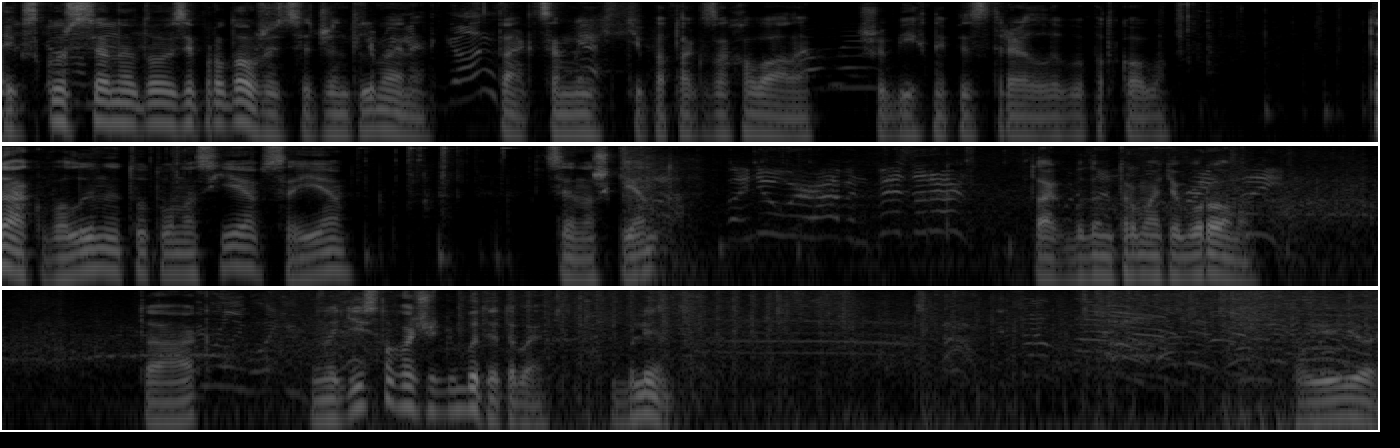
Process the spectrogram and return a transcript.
Екскурсія невдовзі продовжиться, джентльмени. Так, це ми їх типа так заховали, щоб їх не підстрелили випадково. Так, валини тут у нас є, все є. Це наш кент. Так, будемо тримати оборону. Так. Вони дійсно хочуть вбити тебе. Блін. Ой-ой-ой,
